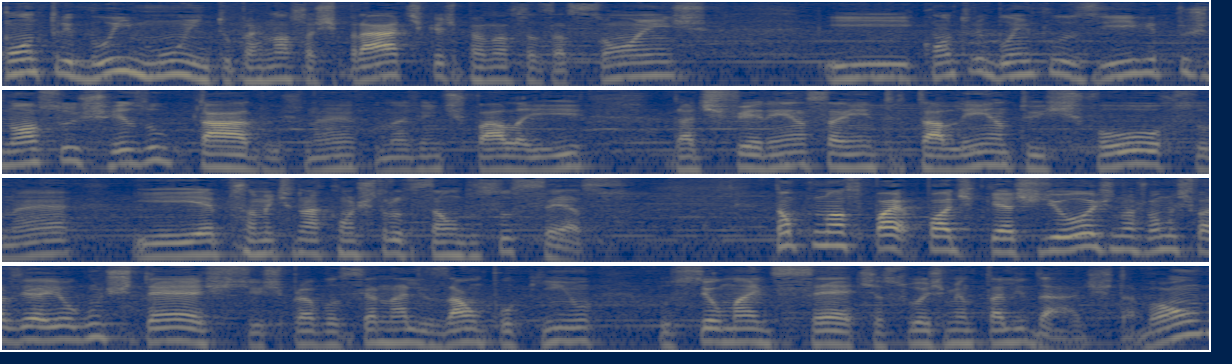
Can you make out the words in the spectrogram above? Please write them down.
contribui muito para as nossas práticas, para nossas ações e contribui inclusive para os nossos resultados, né? Quando a gente fala aí da diferença entre talento e esforço, né? E é principalmente na construção do sucesso. Então, para o nosso podcast de hoje, nós vamos fazer aí alguns testes para você analisar um pouquinho o seu mindset, as suas mentalidades, tá bom?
